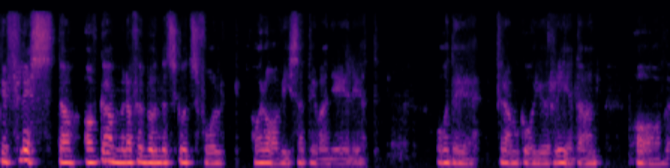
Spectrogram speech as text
De flesta av gamla förbundets gudsfolk har avvisat evangeliet. Och det framgår ju redan av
